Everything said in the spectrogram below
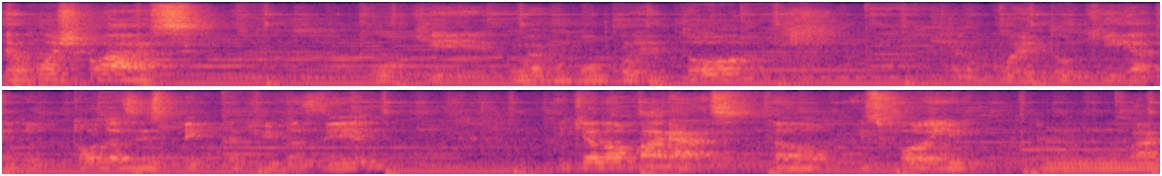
eu continuasse porque eu era um bom corretor, era um corretor que atendeu todas as expectativas dele e que eu não parasse. Então, isso foi uma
